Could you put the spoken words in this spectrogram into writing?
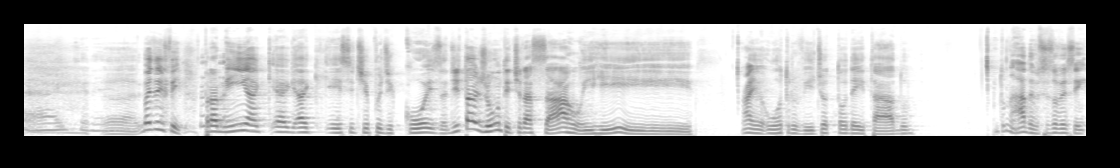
Ai. Ah, mas enfim, pra mim, a- a- a- esse tipo de coisa, de estar junto e tirar sarro e rir. E... Aí, o outro vídeo, eu tô deitado. Do nada, você só vê assim,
